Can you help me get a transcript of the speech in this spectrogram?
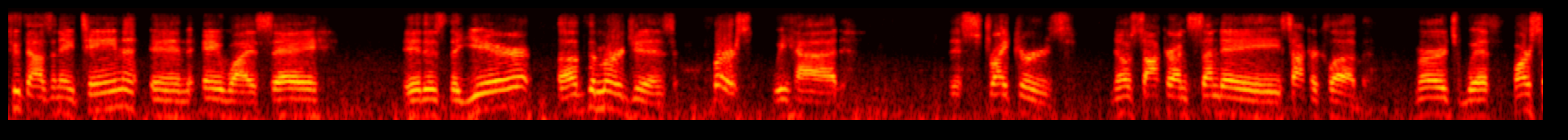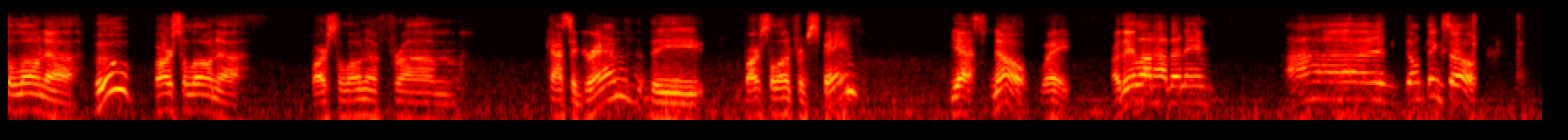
2018 in AYSA. It is the year of the merges. First, we had the Strikers, No Soccer on Sunday Soccer Club, merge with Barcelona. Who? Barcelona. Barcelona from Casa Grande, the Barcelona from Spain? Yes. No. Wait. Are they allowed to have that name? I don't think so.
